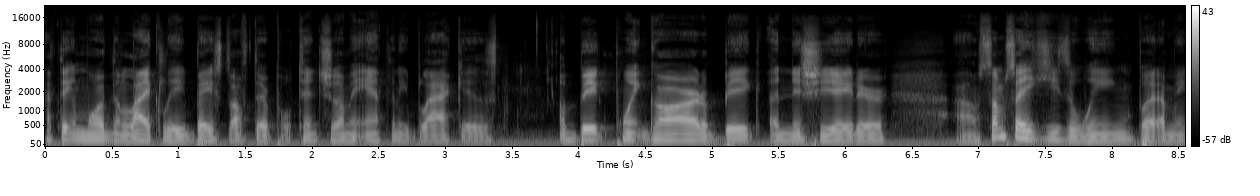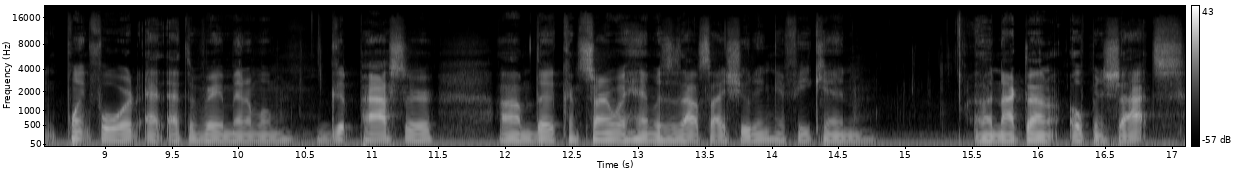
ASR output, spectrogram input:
I think more than likely, based off their potential. I mean, Anthony Black is a big point guard, a big initiator. Um, some say he's a wing, but I mean, point forward at, at the very minimum. Good passer. Um, the concern with him is his outside shooting. If he can uh, knock down open shots,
